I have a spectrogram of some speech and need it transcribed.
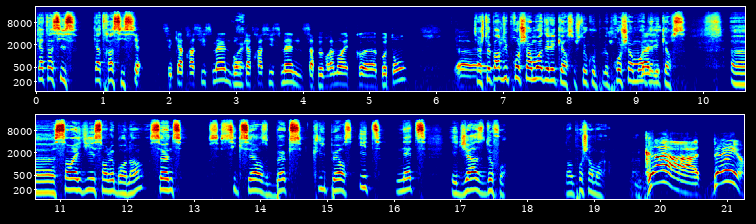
4 à 6. 4 à 6. C'est 4 à 6 semaines. Bon, Ouais. 4 à 6 semaines, ça peut vraiment être co- euh, coton. Euh, Tiens, je te parle du prochain mois des Lakers. Je te coupe. Le prochain mois des Lakers. Euh, sans AD et sans LeBron. hein. Suns, Sixers, Bucks, Clippers, Heat, Nets et Jazz deux fois. Dans le prochain mois là. God damn!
